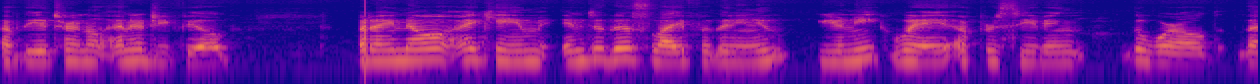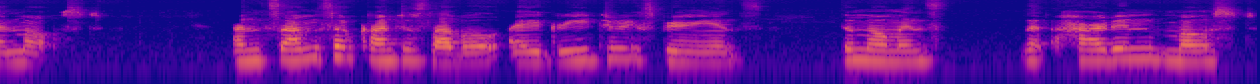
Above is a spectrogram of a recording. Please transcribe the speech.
of the eternal energy field, but I know I came into this life with a new, unique way of perceiving the world than most. On some subconscious level, I agreed to experience the moments that harden most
